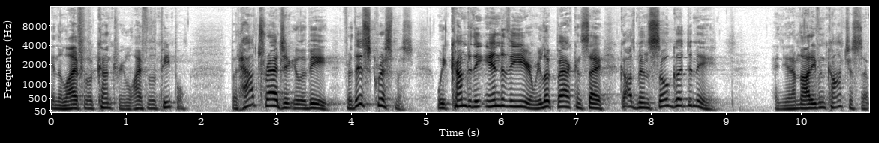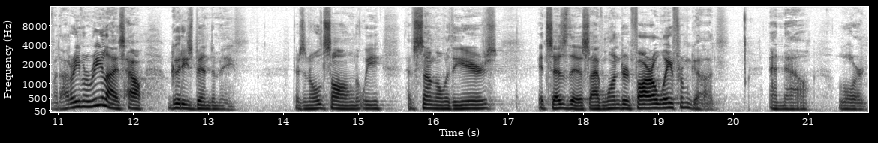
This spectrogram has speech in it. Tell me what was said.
in the life of a country and life of a people. But how tragic it would be for this Christmas. We come to the end of the year and we look back and say, God's been so good to me. And yet I'm not even conscious of it. I don't even realize how good He's been to me. There's an old song that we have sung over the years. It says this I've wandered far away from God, and now, Lord,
